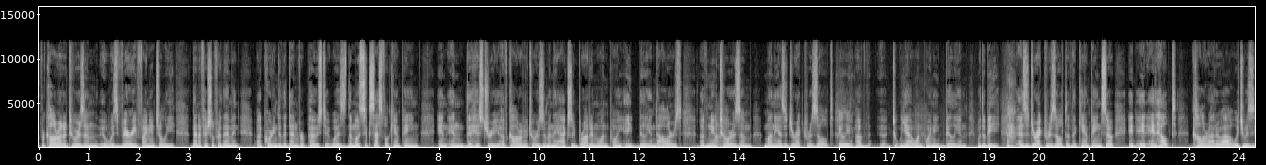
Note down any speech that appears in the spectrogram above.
for Colorado Tourism, it was very financially beneficial for them. And according to the Denver Post, it was the most successful campaign in, in the history of Colorado Tourism. And they actually brought in $1.8 billion of new Wow. tourism money as a direct result Billion. of uh, t- yeah 1.8 billion with a b as a direct result of the campaign so it, it, it helped colorado out which was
